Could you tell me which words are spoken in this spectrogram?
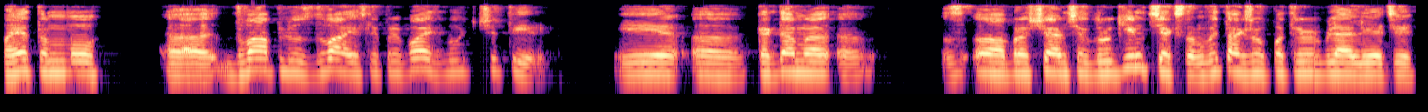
Поэтому э, 2 плюс 2, если прибавить, будет 4. И э, когда мы э, обращаемся к другим текстам, вы также употребляли эти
